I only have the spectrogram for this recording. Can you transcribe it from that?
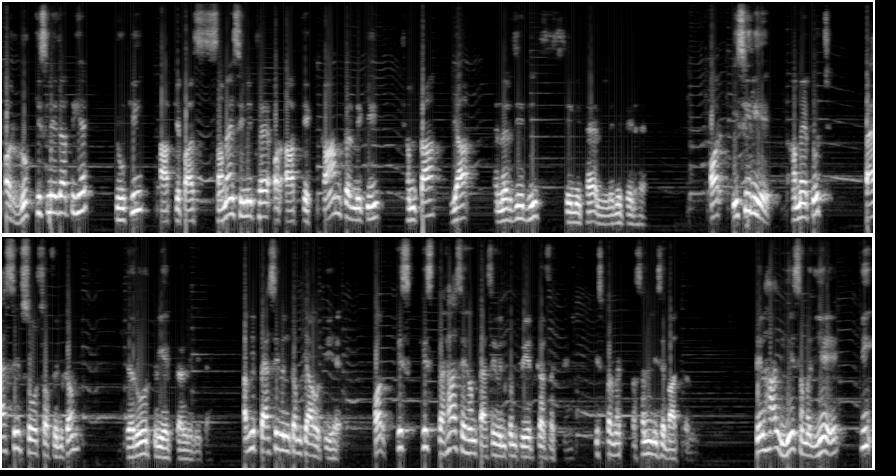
और रुक किस लिए जाती है? क्योंकि आपके पास समय सीमित है और आपके काम करने की क्षमता या एनर्जी भी सीमित है लिमिटेड है। और इसीलिए हमें कुछ पैसिव सोर्स ऑफ़ इनकम ज़रूर क्रिएट कर लेनी चाहिए। अब ये पैसिव इनकम क्या होती है और किस किस तरह से हम पैसिव इनकम क्रिएट कर सकते हैं, इस पर मैं तसल्ली से बात करूँगा। फ़िलहाल ये समझिए कि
